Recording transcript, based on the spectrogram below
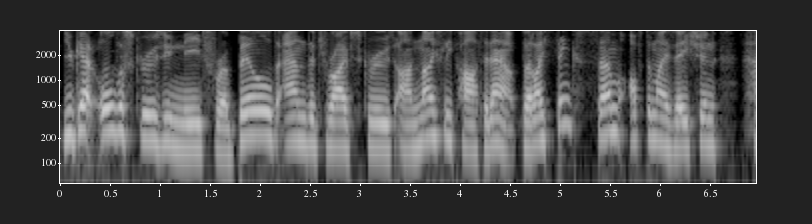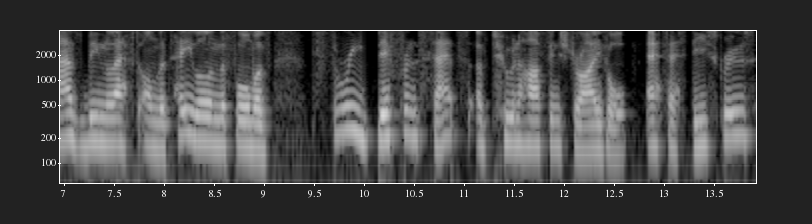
You get all the screws you need for a build and the drive screws are nicely parted out, but I think some optimization has been left on the table in the form of three different sets of two and a half inch drive or SSD screws.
